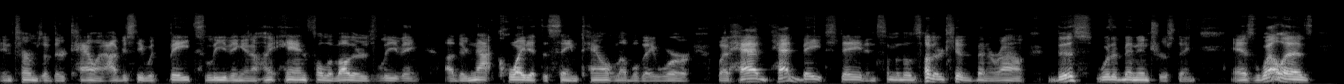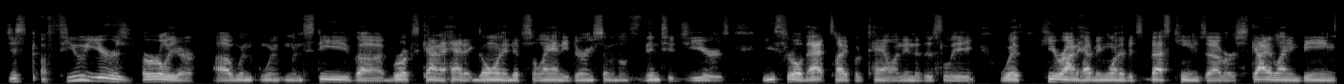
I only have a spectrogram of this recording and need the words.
in terms of their talent. Obviously, with Bates leaving and a handful of others leaving, uh, they're not quite at the same talent level they were. But had had Bates stayed and some of those other kids been around, this would have been interesting, as well as just a few years earlier uh, when, when when Steve uh, Brooks kind of had it going in Ypsilanti during some of those vintage years. You throw that type of talent into this league with Huron having one of its best teams ever, Skyline being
